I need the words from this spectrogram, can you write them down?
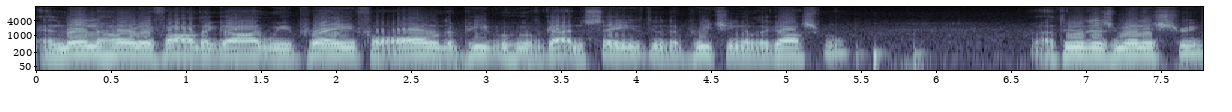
And then, Holy Father God, we pray for all of the people who have gotten saved through the preaching of the gospel, uh, through this ministry.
